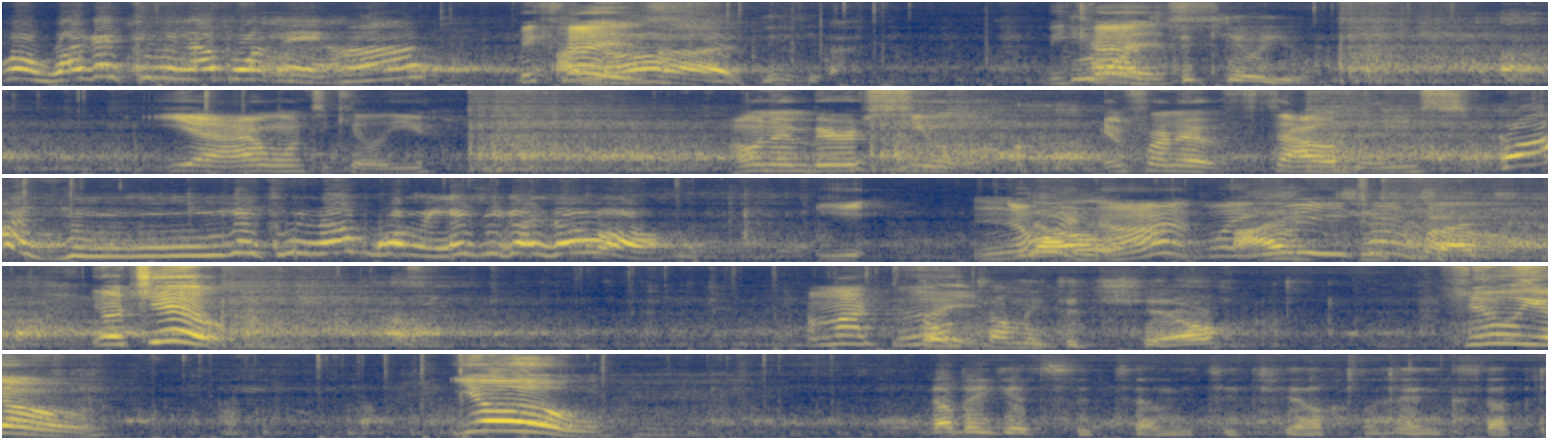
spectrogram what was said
Well, why they teaming up on me, huh? I'm Because. He wants because, to kill you. yeah, I want to kill you. I want to embarrass you in front of thousands. God, you, you get teaming up on me. Yes, you guys are. Ye- No, No, we're not. Like, I what are you just talking tried about? Yo, chill. I'm not good. Don't tell me to chill. Chill, yo. Yo. Nobody gets to tell me to chill except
